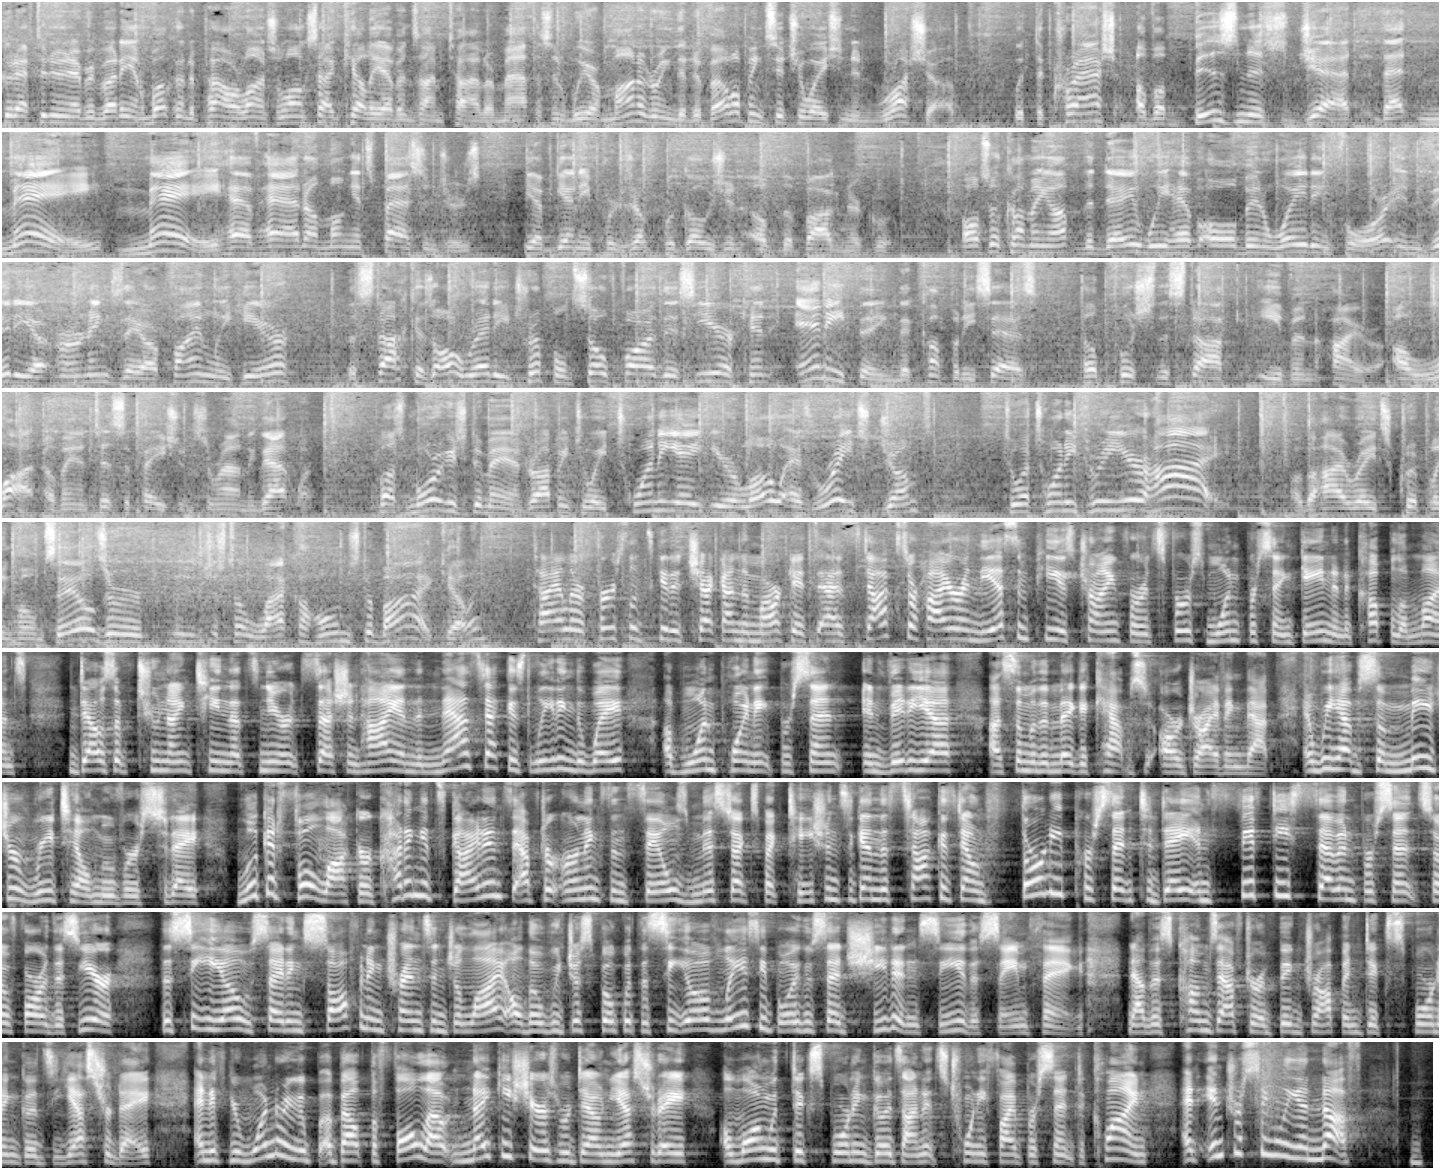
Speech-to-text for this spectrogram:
Good afternoon, everybody, and welcome to Power Lunch. Alongside Kelly Evans, I'm Tyler Mathisen. We are monitoring the developing situation in Russia with the crash of a business jet that may, may have had among its passengers Yevgeny Prigozhin of the Wagner Group. Also coming up, the day we have all been waiting for, NVIDIA earnings, they are finally here. The stock has already tripled so far this year. Can anything the company says help push the stock even higher. A lot of anticipation surrounding that one. Plus, mortgage demand dropping to a 28 year low as rates jumped to a 23 year high. Are the high rates crippling home sales or just a lack of homes to buy, Kelly? Tyler, first let's get a check on the markets as stocks are higher and the S&P is trying for its first 1% gain in a couple of months. Dow's up 219, that's near its session high, and the Nasdaq is leading the way up 1.8%. Nvidia, uh, some of the mega caps are driving that. And we have some major retail movers today. Look at Foot Locker cutting its guidance after earnings and sales missed expectations. Again, the stock is down 30% today and 57% so far this year. The CEO citing softening trends in July, although we just spoke with the CEO of La-Z-Boy who said she didn't see the same thing. Now, this comes after a big drop in Dick's Sporting Goods yesterday. And if you're wondering about the fallout, Nike shares were down yesterday, along with Dick's Sporting Goods on its 25% decline. And interestingly enough,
